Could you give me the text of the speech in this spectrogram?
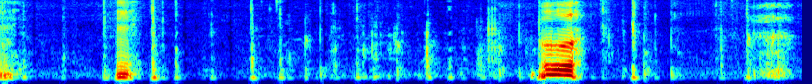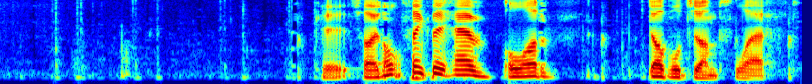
Eh, eh. Ugh. Okay, so I don't think they have a lot of double jumps left.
